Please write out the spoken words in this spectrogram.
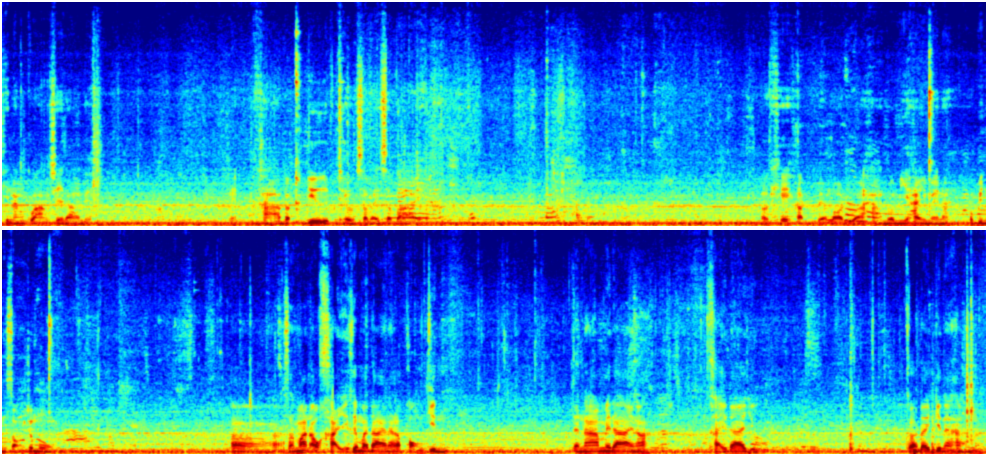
ที่นั่งกว้างใช้ได้เลยเนี่ยขาแบบยืดเชิงสบายๆโอเคครับ เดี๋ยวรอดูอาหารว่ามีให้ไหมนะเพราะบิน 2 ชั่วโมงสามารถเอาไข่ขึ้นมาได้นะครับ ของกิน แต่น้ำไม่ได้เนาะไข่ได้อยู่ ก็ได้กินอาหารนะ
